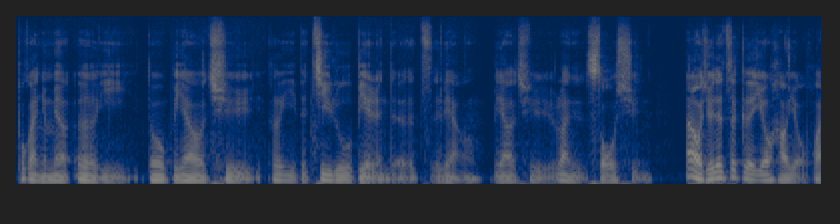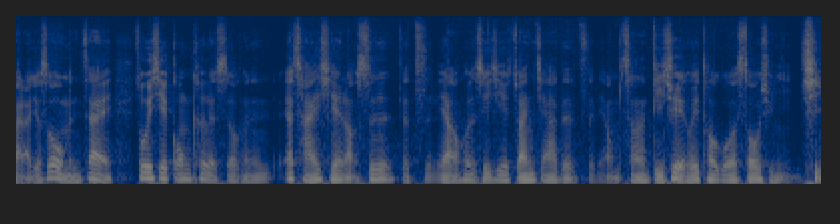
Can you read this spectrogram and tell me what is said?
不管有没有恶意，都不要去刻意的记录别人的资料，不要去乱搜寻。但我觉得这个有好有坏啦。有时候我们在做一些功课的时候，可能要查一些老师的资料或者是一些专家的资料。我们常常的确也会透过搜寻引擎，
